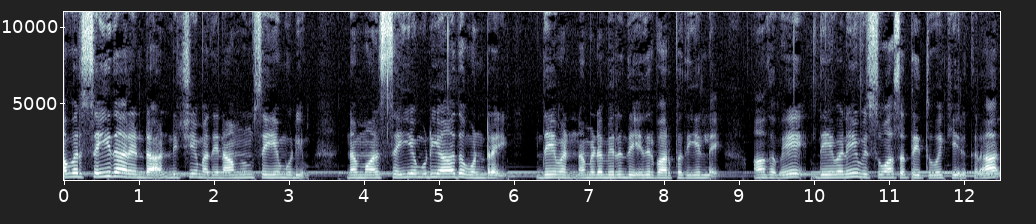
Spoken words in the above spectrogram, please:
அவர் செய்தார் என்றால் நிச்சயம் அதை நாமும் செய்ய முடியும். நம்மால் செய்ய முடியாத ஒன்றை தேவன் நம்மிடமிருந்து எதிர்பார்ப்பது இல்லை. ஆகவே தேவனே விசுவாசத்தை துவக்கி இருக்கிறார்.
